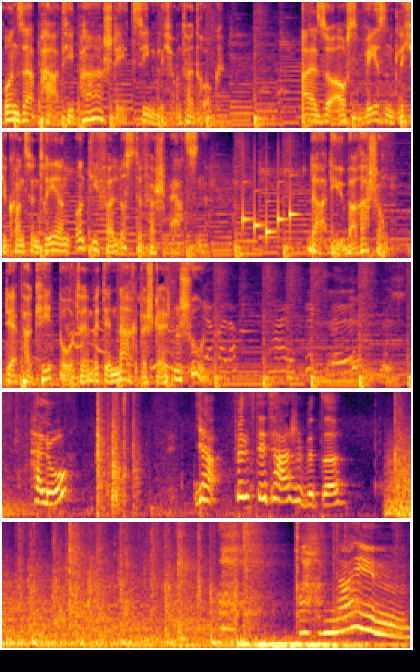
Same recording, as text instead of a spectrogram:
Unser Partypaar steht ziemlich unter Druck. Also aufs Wesentliche konzentrieren und die Verluste verschmerzen. Da die Überraschung, der Paketbote mit den nachbestellten Schuhen. Hallo? Ja, fünfte Etage bitte. Ach nein.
